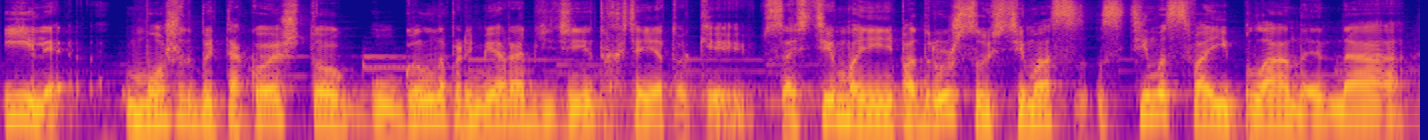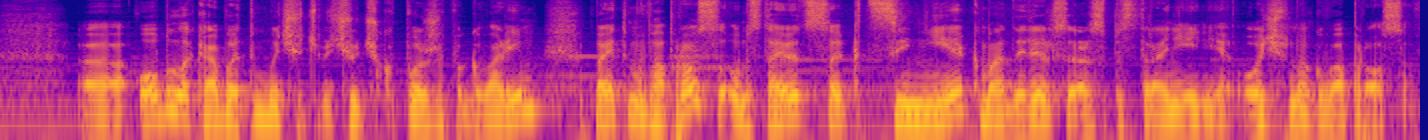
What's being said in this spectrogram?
Или может быть такое, что Google, например, объединит, хотя нет, окей, со Steam они не подружатся, у Steam, свои планы на э, облако, об этом мы чуть, чуть позже поговорим, поэтому вопрос, он остается к цене, к модели распространения, очень много вопросов.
